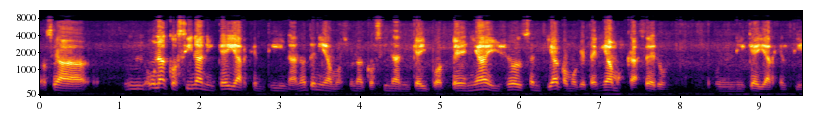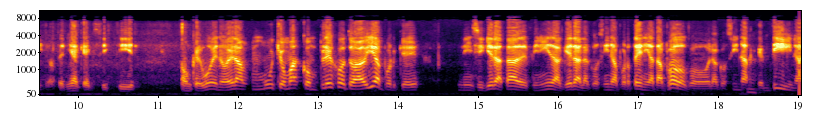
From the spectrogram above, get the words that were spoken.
o sea, una cocina Nikkei argentina, no teníamos una cocina Nikkei porteña y yo sentía como que teníamos que hacer un, un Nikkei argentino, tenía que existir. Aunque bueno, era mucho más complejo todavía porque ni siquiera estaba definida que era la cocina porteña tampoco, o la cocina argentina,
